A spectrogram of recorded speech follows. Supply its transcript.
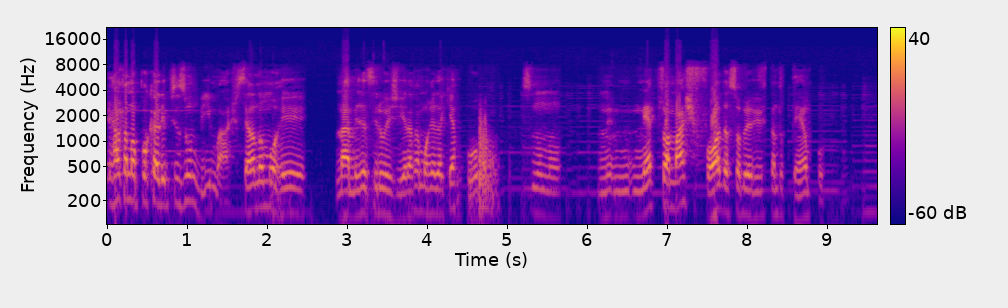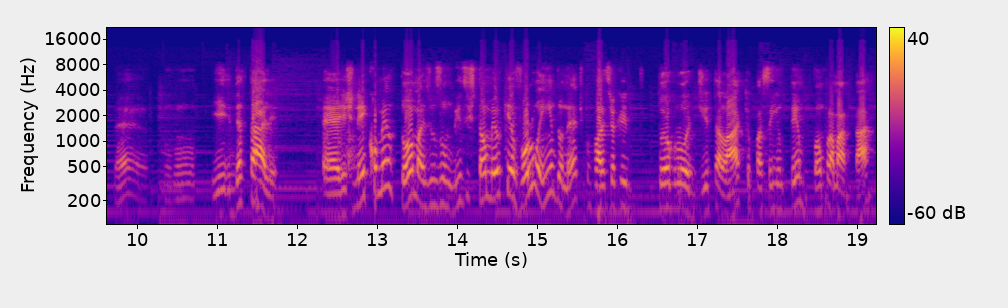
Ela tá no apocalipse zumbi, macho. Se ela não morrer na mesa de cirurgia, ela vai morrer daqui a pouco. Isso não. não nem a pessoa mais foda sobrevive tanto tempo. Né? E detalhe, é, a gente nem comentou, mas os zumbis estão meio que evoluindo, né? Tipo, pareceu aquele troglodita lá, que eu passei um tempão para matar.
